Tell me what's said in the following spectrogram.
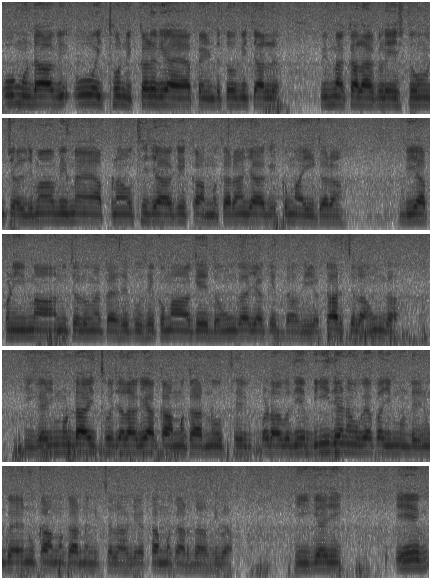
ਉਹ ਮੁੰਡਾ ਵੀ, ਉਹ ਇੱਥੋਂ ਨਿਕਲ ਗਿਆ ਆ ਪਿੰਡ ਤੋਂ ਵੀ ਚੱਲ ਵੀ ਮੈਂ ਕਲਾ ਕਲੇਸ਼ ਤੋਂ ਚੱਲ ਜਾਵਾਂ, ਵੀ ਮੈਂ ਆਪਣਾ ਉੱਥੇ ਜਾ ਕੇ ਕੰਮ ਕਰਾਂ, ਜਾ ਕੇ ਕਮਾਈ ਕਰਾਂ। ਵੀ ਆਪਣੀ ਮਾਂ ਨੂੰ ਚਲੋ ਮੈਂ ਪੈਸੇ ਪੂਸੇ ਕਮਾ ਕੇ ਦਊਂਗਾ ਜਾਂ ਕਿੱਦਾਂ ਵੀ ਆ ਘਰ ਚਲਾਉਂਗਾ ਠੀਕ ਹੈ ਜੀ ਮੁੰਡਾ ਇੱਥੋਂ ਚਲਾ ਗਿਆ ਕੰਮ ਕਰਨ ਉੱਥੇ ਬੜਾ ਵਧੀਆ 20 ਦਿਨ ਹੋ ਗਿਆ ਭਾਜੀ ਮੁੰਡੇ ਨੂੰ ਗਏ ਨੂੰ ਕੰਮ ਕਰਨ ਚਲਾ ਗਿਆ ਕੰਮ ਕਰਦਾ ਸੀਗਾ ਠੀਕ ਹੈ ਜੀ ਇਹ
